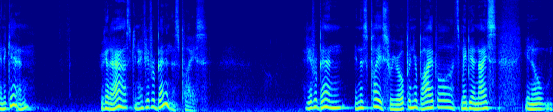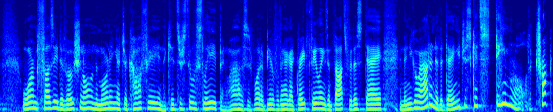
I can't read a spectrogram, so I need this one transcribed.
And again, we've got to ask, you know, have you ever been in this place? Have you ever been in this place where you open your Bible? It's maybe a nice, you know, warm, fuzzy devotional in the morning, got your coffee, and the kids are still asleep, and wow, this is what a beautiful thing. I got great feelings and thoughts for this day. And then you go out into the day and you just get steamrolled. A truck,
